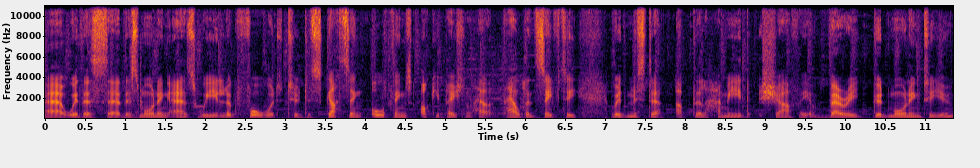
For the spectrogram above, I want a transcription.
uh, with us uh, this morning as we look forward to discussing all things occupational health, health and safety with Mr. Abdulhameed Shafi. A very good morning to you.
